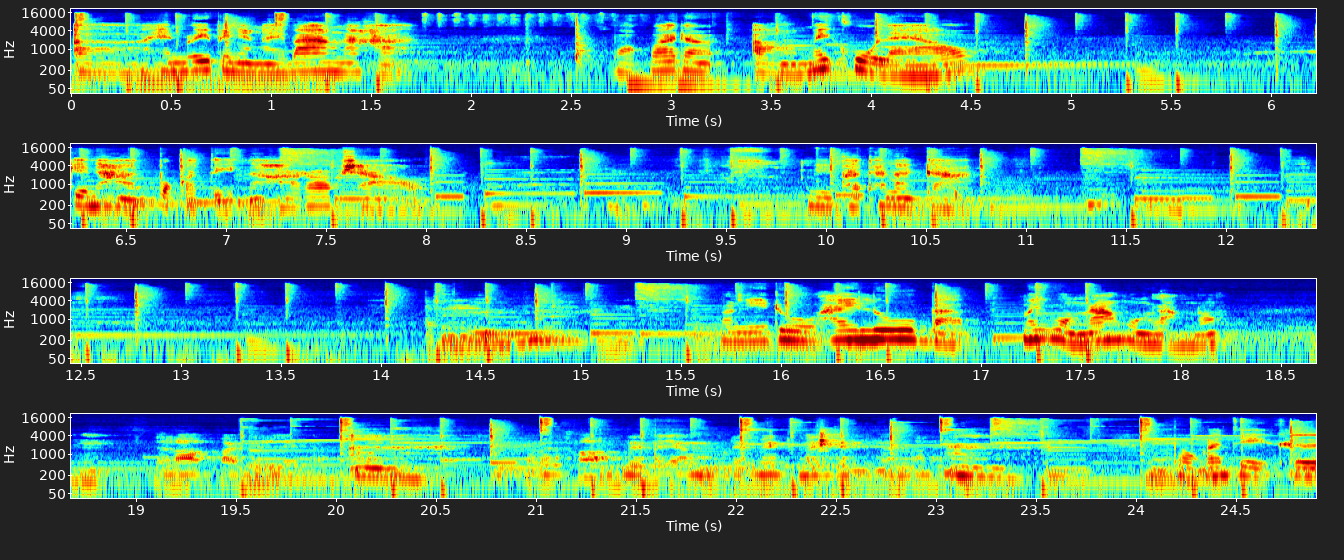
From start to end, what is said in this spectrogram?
เอ่อเฮนรี่เป็นยังไงบ้างนะคะ บอกว่าเดอไม่ขู่แล้ว กินอาหารปกตินะคะ รอบเช้า มีพัฒนาการ ดูให้ลูกแบบไม่ห่วงหน้าห่วงหลังเนาะอืมเดี๋ยวรอปล่อยเล่นๆนะอ่าแต่มันก็เดี๋ยวก็ยังเดี๋ยวไม่ไม่เป็นนั่นเท่าไหร่อ่าปกติคือ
